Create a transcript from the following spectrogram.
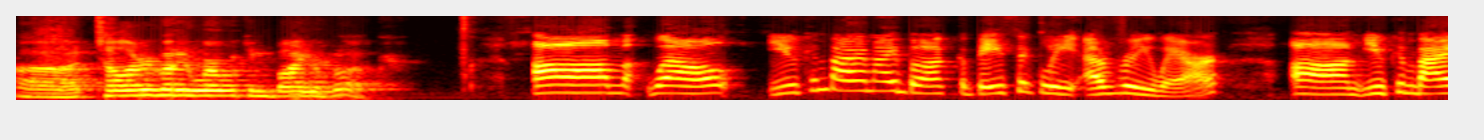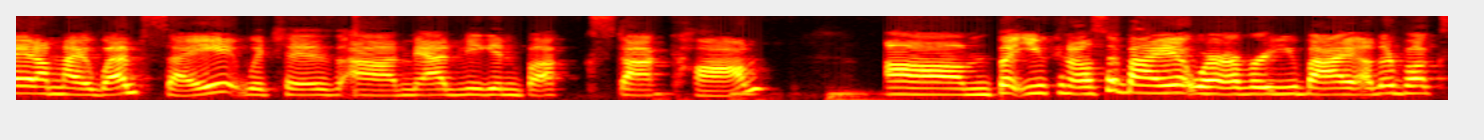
uh, tell everybody where we can buy your book. Um, well, you can buy my book basically everywhere. Um, you can buy it on my website, which is uh, madveganbooks.com. Um, but you can also buy it wherever you buy other books,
